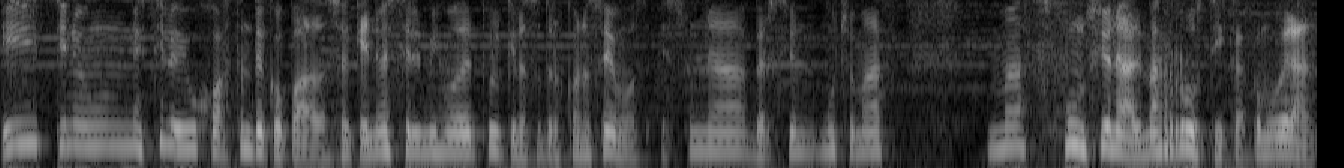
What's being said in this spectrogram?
y tiene un estilo de dibujo bastante copado, ya que no es el mismo Deadpool que nosotros conocemos, es una versión mucho más más funcional, más rústica, como verán.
